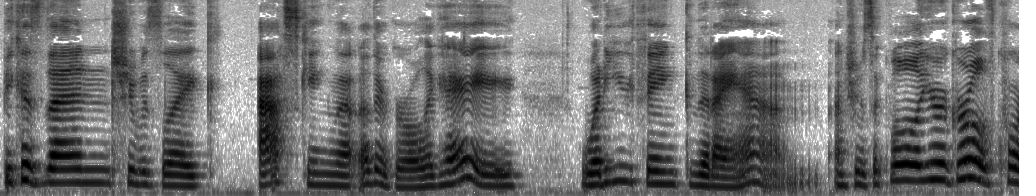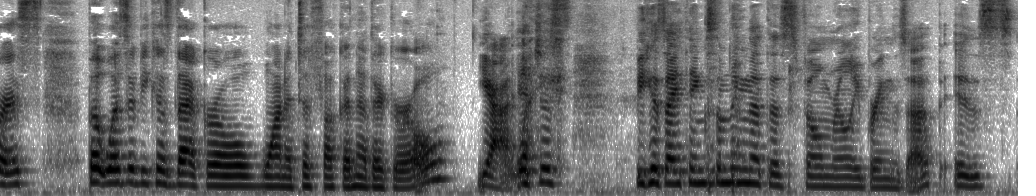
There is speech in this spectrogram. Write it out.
Because then she was like asking that other girl, like, hey, what do you think that I am? And she was like, well, you're a girl, of course. But was it because that girl wanted to fuck another girl? Yeah, it just because I think something that this film really brings up is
